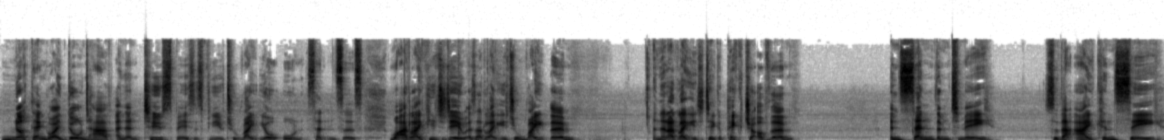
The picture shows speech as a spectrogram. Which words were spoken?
no tengo, I don't have, and then two spaces for you to write your own sentences. What I'd like you to do is I'd like you to write them, and then I'd like you to take a picture of them and send them to me so that I can see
